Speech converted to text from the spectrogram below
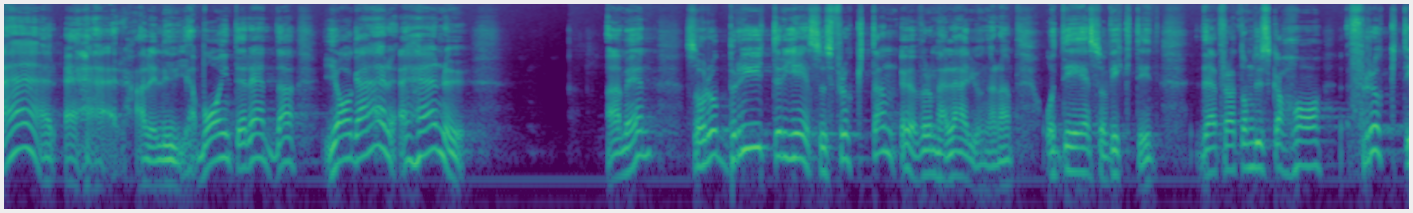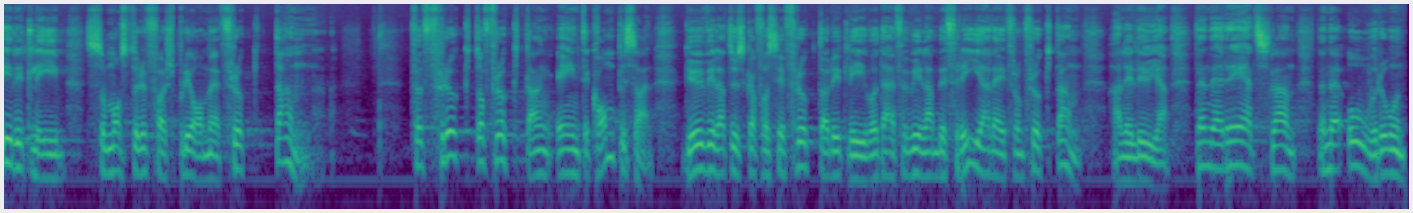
är, är här. Halleluja. Var inte rädda, jag är, är här nu. Amen. Så då bryter Jesus fruktan över de här lärjungarna och det är så viktigt. Därför att om du ska ha frukt i ditt liv så måste du först bli av med fruktan. För frukt och fruktan är inte kompisar. Gud vill att du ska få se frukt av ditt liv och därför vill han befria dig från fruktan. Halleluja. Den där rädslan, den där oron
